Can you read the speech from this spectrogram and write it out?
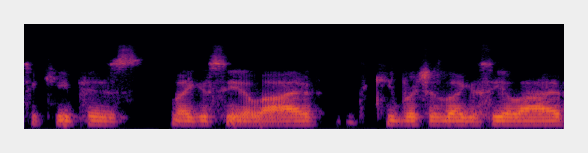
to keep his legacy alive, to keep Rich's legacy alive,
